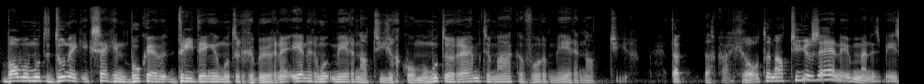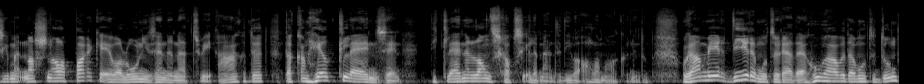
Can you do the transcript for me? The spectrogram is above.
wat we moeten doen, ik, ik zeg in het boek, drie dingen moeten er gebeuren. Eén, er moet meer natuur komen. We moeten ruimte maken voor meer natuur. Dat, dat kan grote natuur zijn. Men is bezig met nationale parken. In Wallonië zijn er net twee aangeduid. Dat kan heel klein zijn. Die kleine landschapselementen die we allemaal kunnen doen. We gaan meer dieren moeten redden. Hoe gaan we dat moeten doen?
